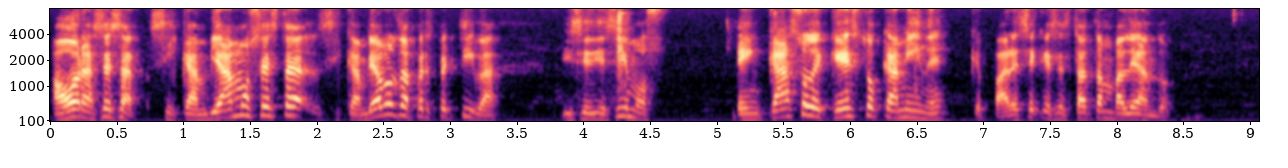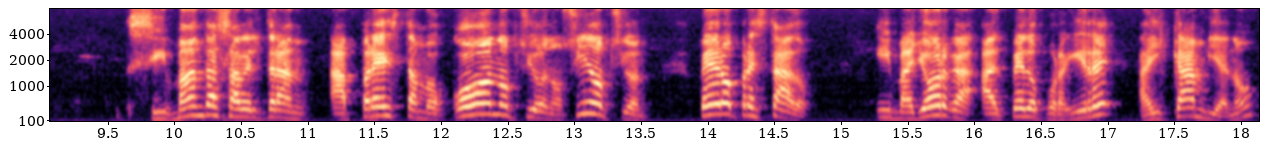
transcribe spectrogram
ahora, César, si cambiamos esta, si cambiamos la perspectiva y si decimos, en caso de que esto camine, que parece que se está tambaleando, si mandas a Beltrán a préstamo con opción o sin opción, pero prestado, y Mayorga al pelo por Aguirre, ahí cambia, ¿no?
